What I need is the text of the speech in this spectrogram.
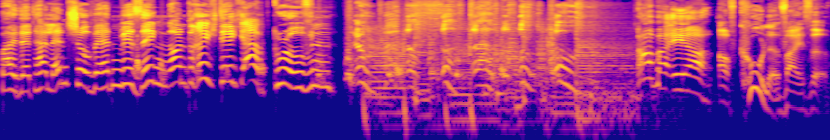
Bei der Talentshow werden wir singen und richtig abgrooven. Aber eher auf coole Weise.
